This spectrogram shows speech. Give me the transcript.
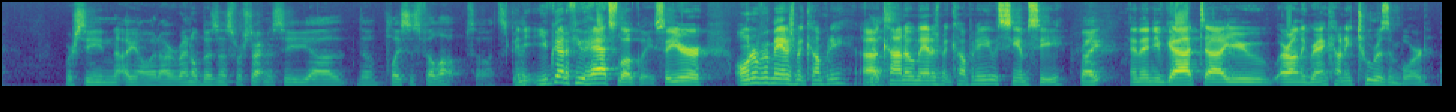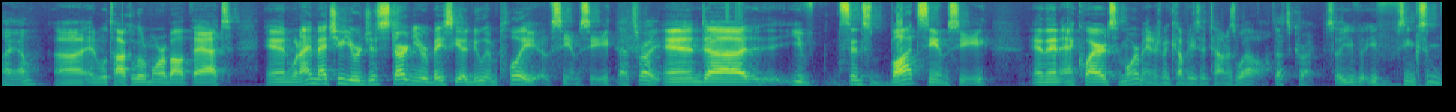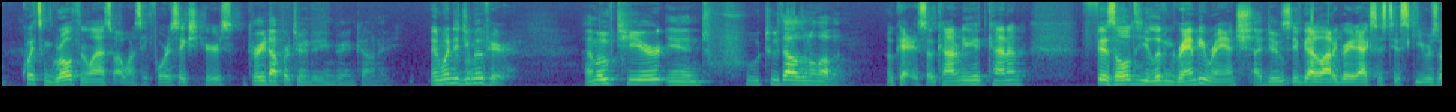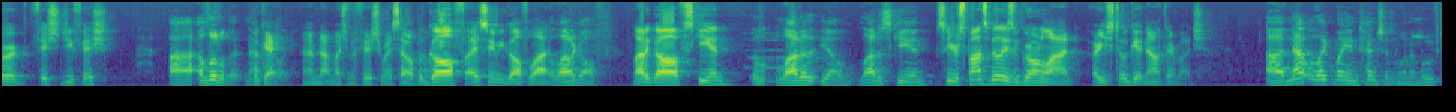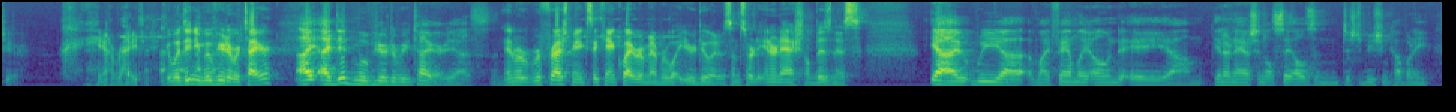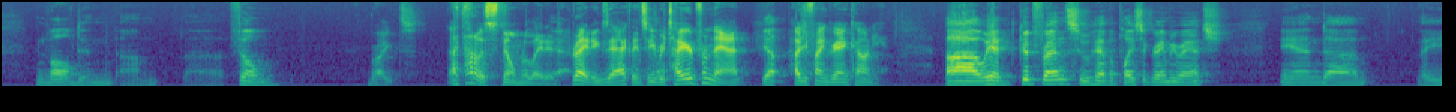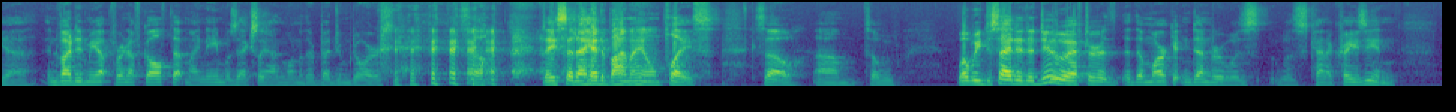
we're seeing, uh, you know, at our rental business, we're starting to see uh, the places fill up, so it's good. y- you've got a few hats locally. So you're owner of a management company, uh, Yes. condo management company with CMC, right? and then you've got uh, you are on the Grand County Tourism Board, I am. uh, and we'll talk a little more about that. And when I met you, you were just starting. You were basically a new employee of CMC. That's right. And uh, you've since bought CMC, and then acquired some more management companies in town as well. That's correct. So you've, you've seen some quite some growth in the last I want to say four to six years. Great opportunity in Grand County. And when did you move here? I moved here in tw 2011. Okay, so economy had kind of fizzled. You live in Granby Ranch. I do. So you've got a lot of great access to a ski resort. Fish? Did you fish? Uh, a little bit, not okay, really. I'm not much of a fisher myself, but golf. I assume you golf a lot. A lot of golf. A lot of golf, skiing. A lot of, you know, a lot of skiing. So your responsibilities have grown a lot. Are you still getting out there much? Uh, not like my intention when I moved here. yeah, right. Well, didn't you move here to retire? I, I did move here to retire, yes. And And re- refresh me because I can't quite remember what you were doing. It was some sort of international business. Yeah, I, we, uh, my family owned a um, international sales and distribution company involved in um, uh, film rights. I thought it was film related. Yeah. Right, exactly. And so you retired from that. Yep. How'd you find Grand County? Uh, we had good friends who have a place at Granby Ranch, and um, they uh, invited me up for enough golf that my name was actually on one of their bedroom doors. so they said I had to buy my own place. So, um, so what we decided to do after the market in Denver was was kind of crazy, and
